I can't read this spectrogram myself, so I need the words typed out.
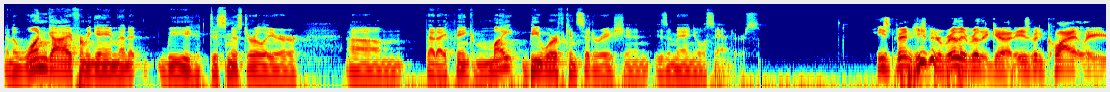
And the one guy from a game that it, we dismissed earlier um, that I think might be worth consideration is Emmanuel Sanders. He's been he's been really really good. He's been quietly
